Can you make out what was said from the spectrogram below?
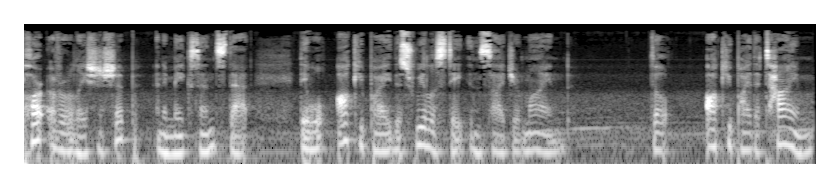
part of a relationship, and it makes sense that they will occupy this real estate inside your mind. They'll occupy the time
